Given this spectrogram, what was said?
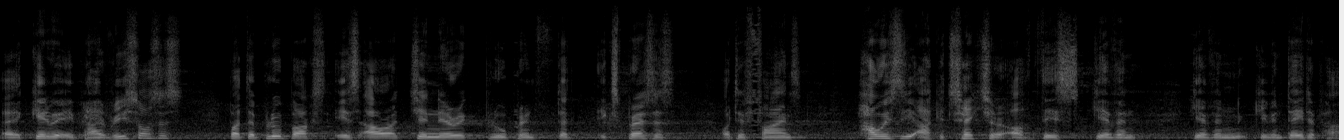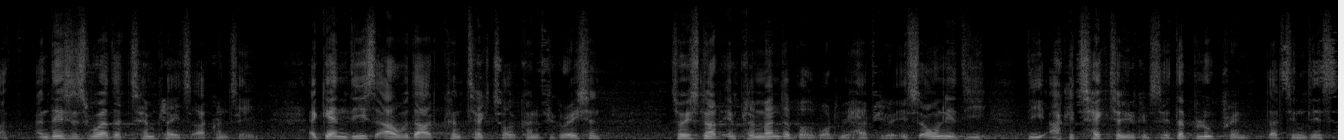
uh, gateway API resources, but the blue box is our generic blueprint that expresses or defines how is the architecture of this given, given, given data path. And this is where the templates are contained. Again, these are without contextual configuration, so it's not implementable what we have here. It's only the, the architecture, you can say, the blueprint that's in this,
